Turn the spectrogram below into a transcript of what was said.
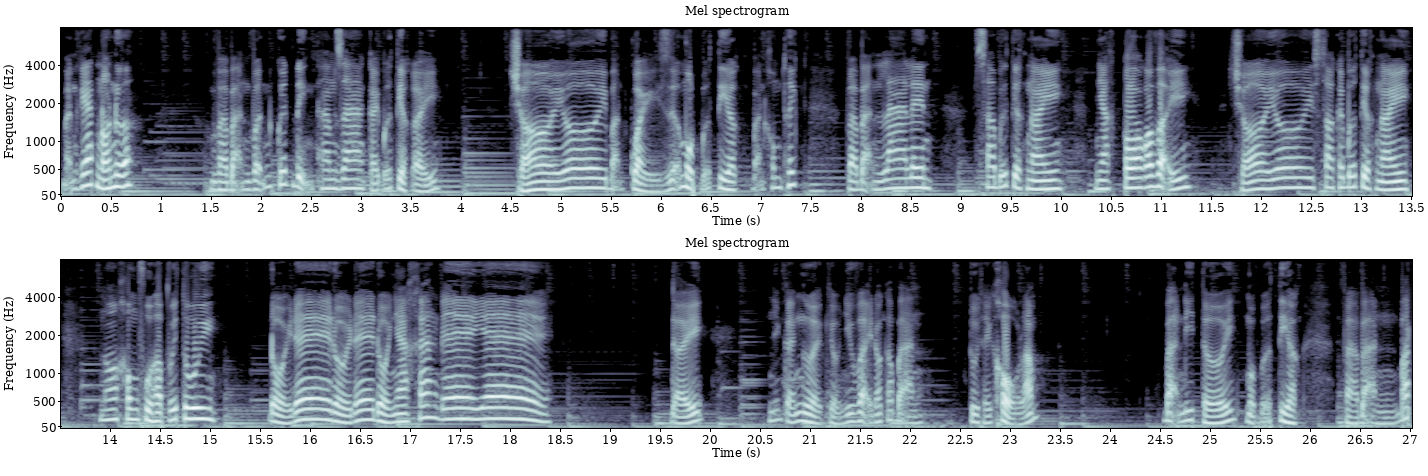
bạn ghét nó nữa. Và bạn vẫn quyết định tham gia cái bữa tiệc ấy. Trời ơi, bạn quẩy giữa một bữa tiệc bạn không thích và bạn la lên Sao bữa tiệc này nhạc to quá vậy? Trời ơi, sao cái bữa tiệc này nó không phù hợp với tôi? Đổi đê, đổi đê, đổi nhạc khác đê, yeah. Đấy, những cái người kiểu như vậy đó các bạn, tôi thấy khổ lắm. Bạn đi tới một bữa tiệc và bạn bắt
